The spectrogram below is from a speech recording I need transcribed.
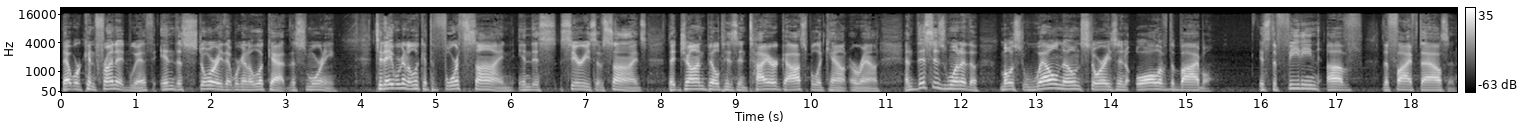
that we're confronted with in the story that we're going to look at this morning. Today, we're going to look at the fourth sign in this series of signs that John built his entire gospel account around. And this is one of the most well known stories in all of the Bible. It's the feeding of the 5,000.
